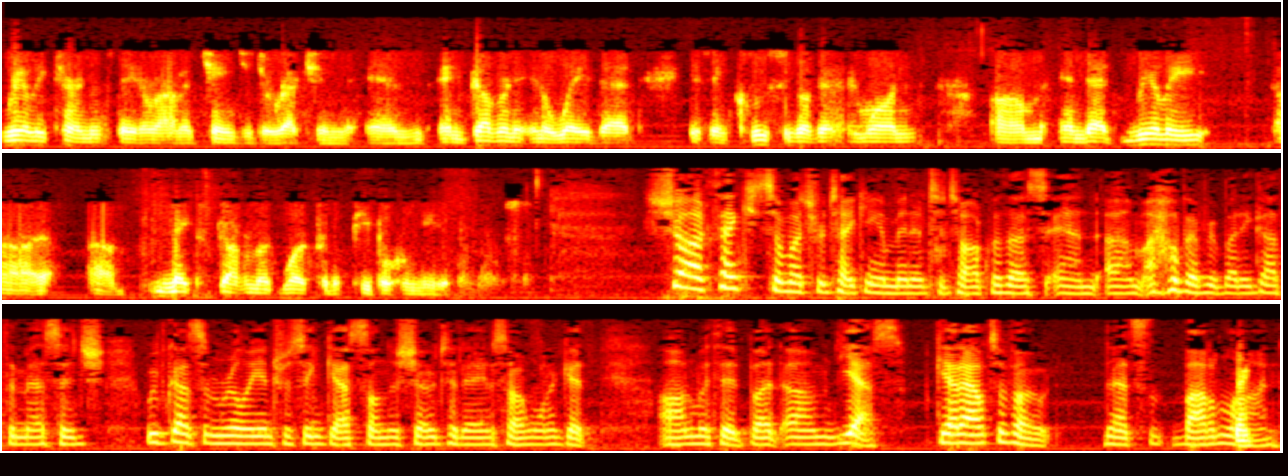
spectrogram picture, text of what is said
really turn the state around and change the direction and and govern it in a way that is inclusive of everyone, um, and that really uh, uh, makes government work for the people who need it the most. Jacques, thank you so much for taking a minute to talk with us, and um, I hope everybody got the message. We've got some really interesting guests on the show today, and so I want to get on with it. But um, yes, get out to vote. That's the bottom line. Thank,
